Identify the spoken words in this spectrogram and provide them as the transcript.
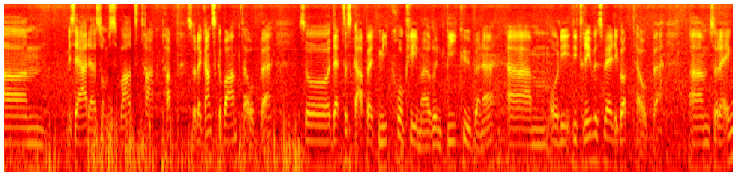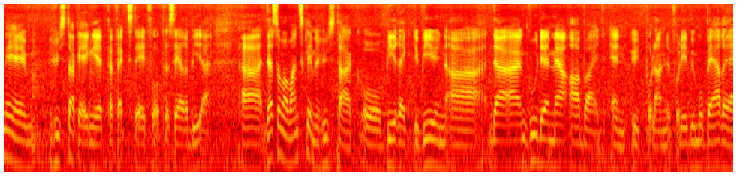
Um, vi ser det som svart takpapp, så det er ganske varmt her oppe. Så dette skaper et mikroklima rundt bikubene, um, og de, de, trives veldig godt her oppe. Um, så det er egentlig, hustak er egentlig et perfekt sted for å plassere bier. Uh, det som er vanskelig med hustak og birekt i byen, er det er en god del mer arbeid enn ut på landet. Fordi vi må bære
